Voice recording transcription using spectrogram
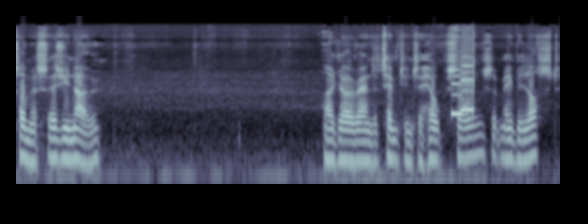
Thomas, as you know, I go around attempting to help souls that may be lost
